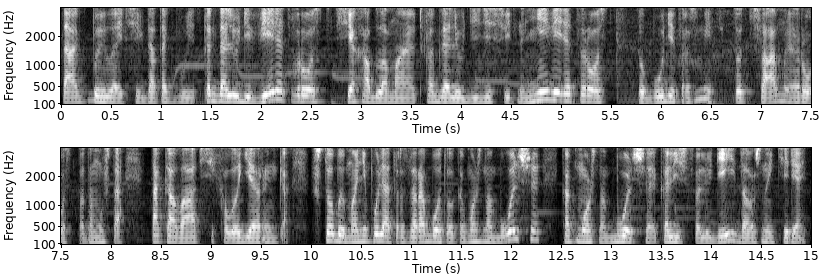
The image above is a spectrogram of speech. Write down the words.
так было и всегда так будет. Когда люди верят в рост, всех обломают. Когда люди действительно не верят в рост, то будет, разумеется, тот самый рост. Потому что такова психология рынка. Чтобы манипулятор заработал как можно больше, как можно большее количество людей должны терять.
